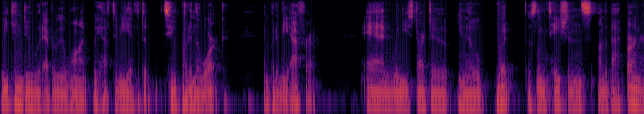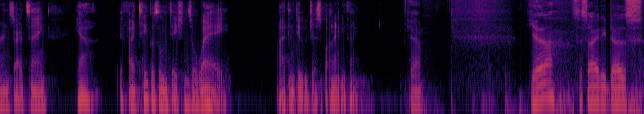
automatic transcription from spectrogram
we can do whatever we want. We have to be able to, to put in the work and put in the effort. And when you start to, you know, put those limitations on the back burner and start saying, yeah, if I take those limitations away, I can do just about anything. Yeah. Yeah, society does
